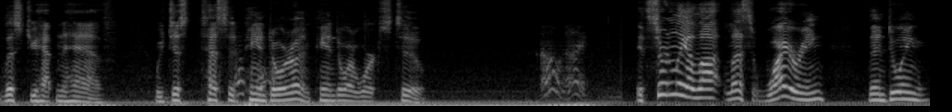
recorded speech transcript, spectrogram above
list you happen to have. We just tested cool. Pandora, and Pandora works too. It's certainly a lot less wiring than doing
